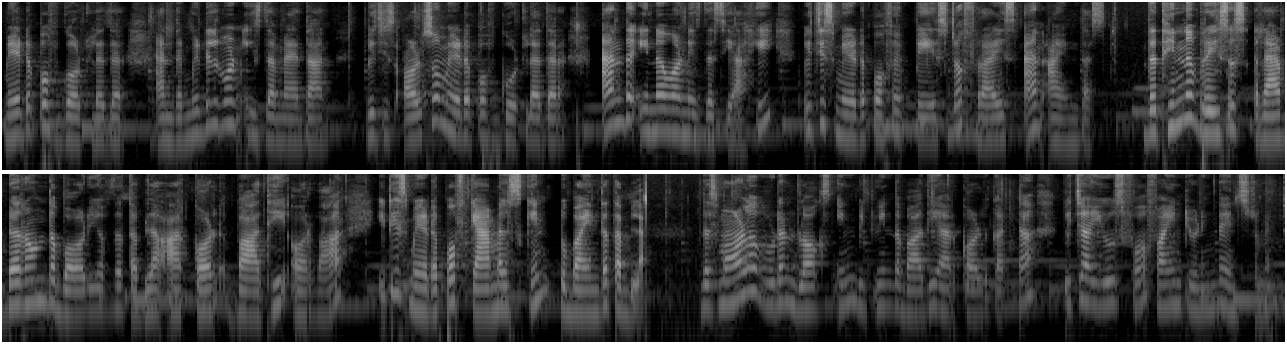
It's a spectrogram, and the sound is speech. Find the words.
made up of goat leather, and the middle one is the maidan, which is also made up of goat leather, and the inner one is the syahi, which is made up of a paste of rice and iron dust. The thinner braces wrapped around the body of the tabla are called badhi or var. It is made up of camel skin to bind the tabla. The smaller wooden blocks in between the badi are called gatta, which are used for fine tuning the instrument.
